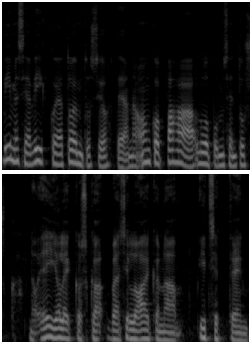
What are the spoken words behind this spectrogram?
viimeisiä viikkoja toimitusjohtajana. Onko pahaa luopumisen tuskaa? No ei ole, koska mä silloin aikana itse tein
